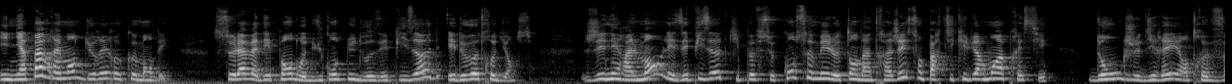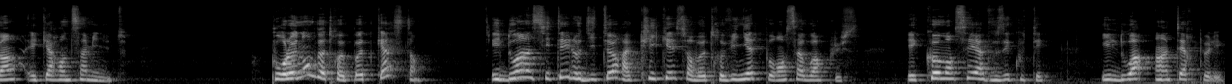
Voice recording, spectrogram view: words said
Il n'y a pas vraiment de durée recommandée. Cela va dépendre du contenu de vos épisodes et de votre audience. Généralement, les épisodes qui peuvent se consommer le temps d'un trajet sont particulièrement appréciés, donc je dirais entre 20 et 45 minutes. Pour le nom de votre podcast, il doit inciter l'auditeur à cliquer sur votre vignette pour en savoir plus et commencer à vous écouter. Il doit interpeller.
